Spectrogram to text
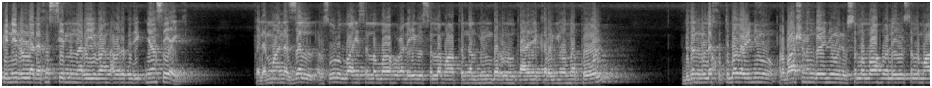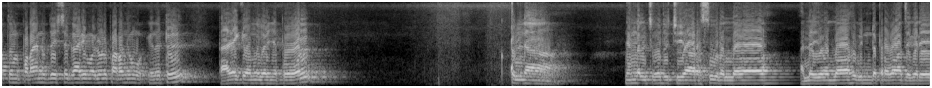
പിന്നിലുള്ള രഹസ്യം എന്നറിയുവാൻ അവർക്ക് ജിജ്ഞാസയായി. ഫലമാ നസൽ റസൂലുള്ളാഹി സ്വല്ലല്ലാഹു അലഹി വസല്ലമ തങ്ങൾ മിമ്പറിൽ നിന്ന് താഴേക്ക് ഇറങ്ങി വന്നപ്പോൾ വിധങ്ങളുടെ ഹുത്തുബ കഴിഞ്ഞു പ്രഭാഷണം കഴിഞ്ഞു. നബ്സല്ലാഹു അലൈഹി വസ്ലം തങ്ങൾ പറയാൻ ഉദ്ദേശിച്ച കാര്യം അവരോട് പറഞ്ഞു. എന്നിട്ട് താഴേക്ക് വന്നു കഴിഞ്ഞപ്പോൾ ഞങ്ങൾ ചോദിച്ചു യാ അല്ലോ അല്ലയോ അള്ളാഹുവിന്റെ പ്രവാചകരെ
